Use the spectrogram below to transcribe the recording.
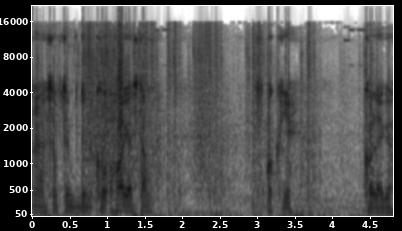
No, są w tym budynku. O, jest tam. W oknie. Kolega.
